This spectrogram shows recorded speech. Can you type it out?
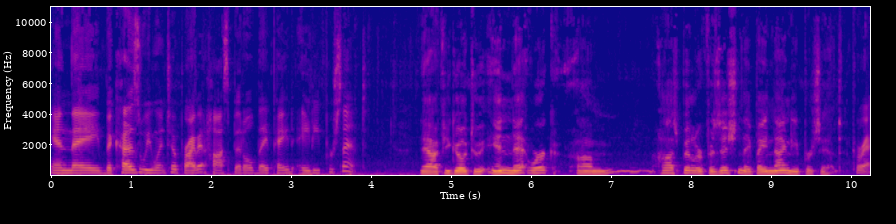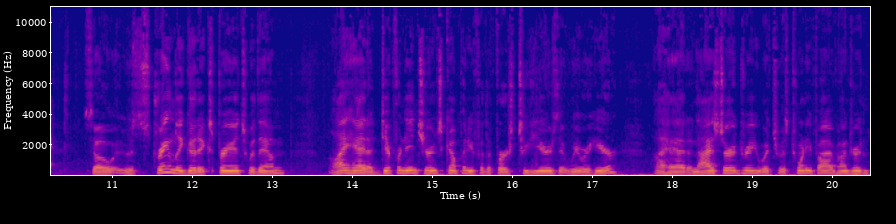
and they because we went to a private hospital they paid 80% Now, if you go to in-network um, hospital or physician, they pay 90%. Correct. So it was extremely good experience with them. I had a different insurance company for the first two years that we were here. I had an eye surgery, which was 2500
